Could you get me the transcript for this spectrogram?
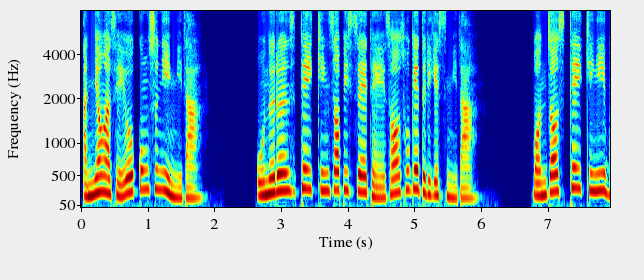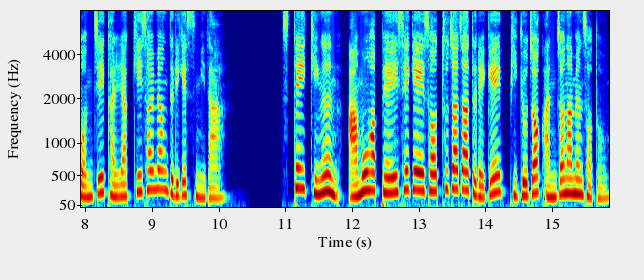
안녕하세요. 꽁순이입니다. 오늘은 스테이킹 서비스에 대해서 소개드리겠습니다. 먼저 스테이킹이 뭔지 간략히 설명드리겠습니다. 스테이킹은 암호화폐의 세계에서 투자자들에게 비교적 안전하면서도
